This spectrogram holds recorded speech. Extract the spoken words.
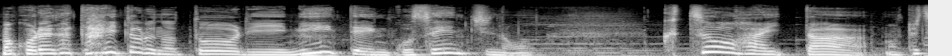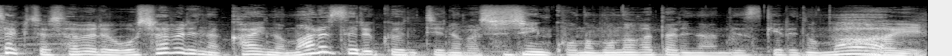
まあ、これがタイトルの通り2.5センチの靴を履いたまあぺちゃくちゃ喋るおしゃべりな貝のマルセル君っていうのが主人公の物語なんですけれども、はい。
